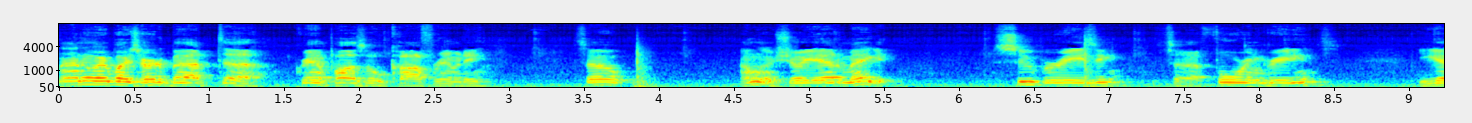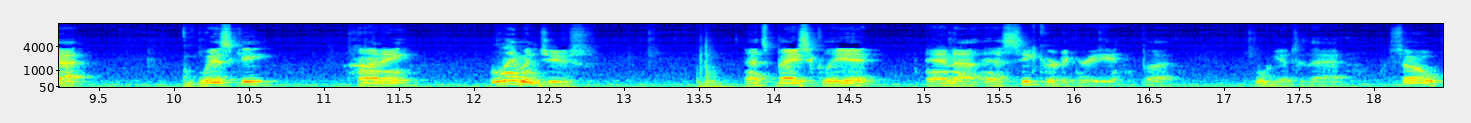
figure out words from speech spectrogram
Now, I know everybody's heard about uh, Grandpa's old cough remedy, so I'm going to show you how to make it. Super easy. It's uh, four ingredients. You got whiskey, honey, lemon juice. That's basically it, and, uh, and a secret ingredient, but we'll get to that. So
